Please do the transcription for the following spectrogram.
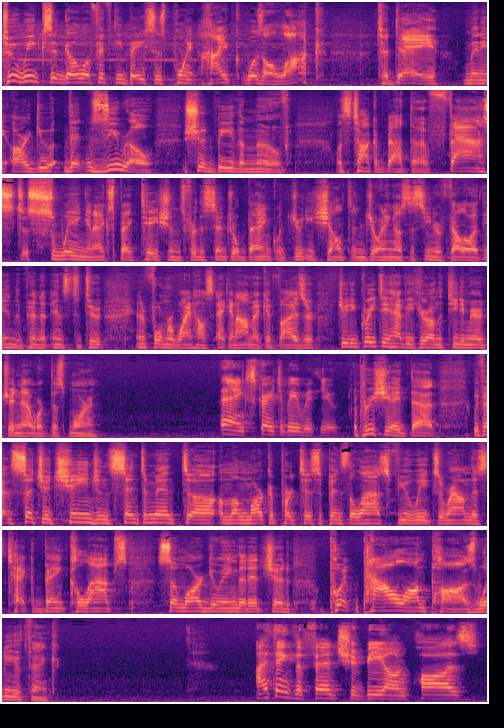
Two weeks ago, a 50 basis point hike was a lock. Today, many argue that zero should be the move. Let's talk about the fast swing and expectations for the central bank with Judy Shelton joining us, the senior fellow at the Independent Institute and former White House economic advisor. Judy, great to have you here on the TD Ameritrade Network this morning. Thanks. Great to be with you. Appreciate that. We've had such a change in sentiment uh, among market participants the last few weeks around this tech bank collapse. Some arguing that it should put Powell on pause. What do you think? I think the Fed should be on pause,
